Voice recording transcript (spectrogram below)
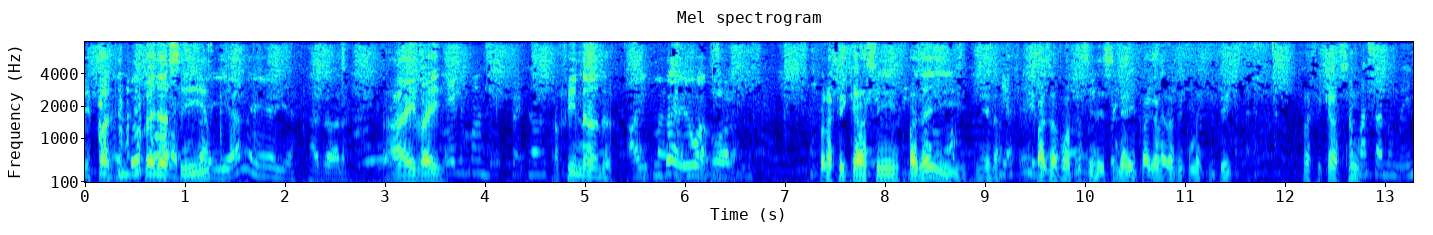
Vem partindo de pedacinho. Aí é a meia agora. Aí vai afinando. Aí tudo é eu agora. Pra ficar assim, faz aí, Nena. Faz a volta assim desse aí pra galera ver como é que fica. Pra ficar assim. Passar no meio?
